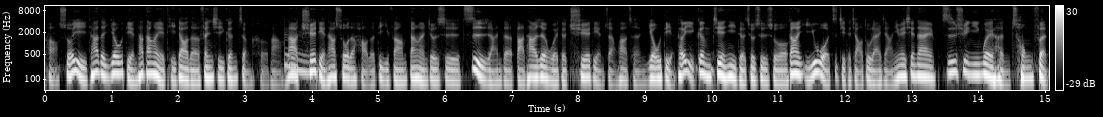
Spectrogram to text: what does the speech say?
好。所以他的优点，他当然也提到的分析跟整合嘛。那缺点，他说的好的地方，当然就是自然的把他认为的缺点转化成优点。可以更建议的就是说，当然以我自己的角度来讲，因为现在资讯因为很充分，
